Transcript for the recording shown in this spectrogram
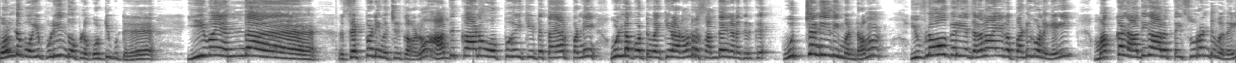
கொண்டு போய் புளியந்தோப்புல கொட்டிப்புட்டு இவன் எந்த செட் பண்ணி வச்சிருக்கானோ அதுக்கான ஒப்புகை சீட்டை தயார் பண்ணி உள்ள போட்டு வைக்கிறானோன்ற சந்தேகம் எனக்கு இருக்கு. உச்ச நீதிமன்றம் இவ்வளோ பெரிய ஜனநாயக படுகொலையை மக்கள் அதிகாரத்தை சுரண்டுவதை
